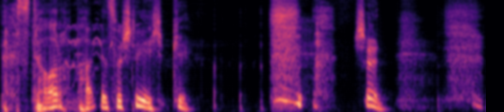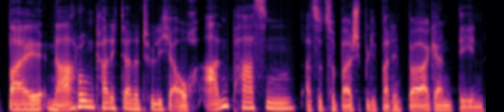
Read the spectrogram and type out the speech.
Das ist der Horrorpark, das verstehe ich. Okay. Schön. Bei Nahrung kann ich da natürlich auch anpassen. Also zum Beispiel bei den Burgern den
